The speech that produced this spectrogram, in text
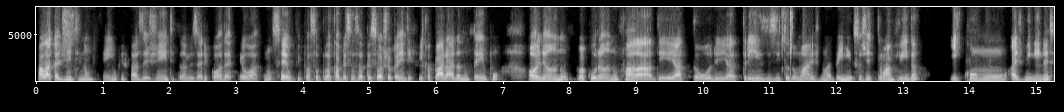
falar que a gente não tem o que fazer, gente, pela misericórdia. Eu não sei o que passou pela cabeça dessa pessoa, achou que a gente fica parada no tempo, olhando, procurando falar de atores, e atrizes e tudo mais. Não é bem isso. A gente tem uma vida, e como as meninas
